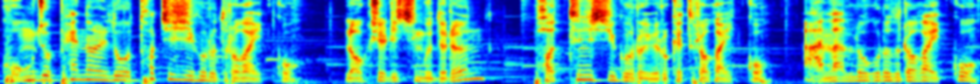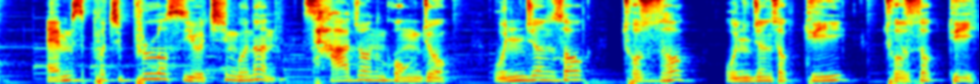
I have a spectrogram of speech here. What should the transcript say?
공조 패널도 터치식으로 들어가 있고 럭셔리 친구들은 버튼식으로 이렇게 들어가 있고 아날로그로 들어가 있고 M 스포츠 플러스 이 친구는 4전 공조 운전석, 조수석, 운전석 뒤, 조수석 뒤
